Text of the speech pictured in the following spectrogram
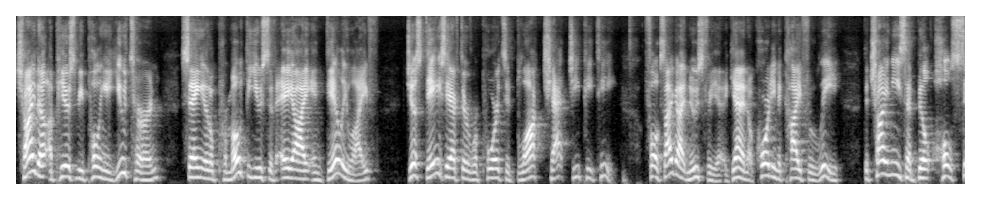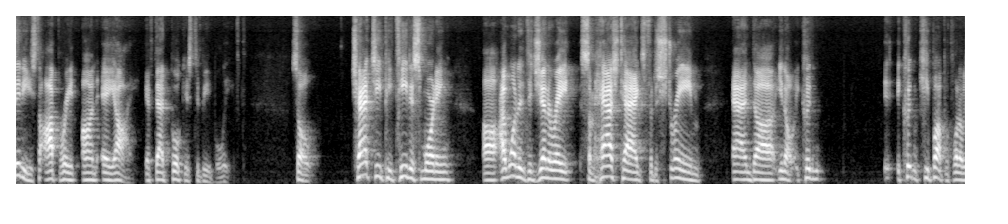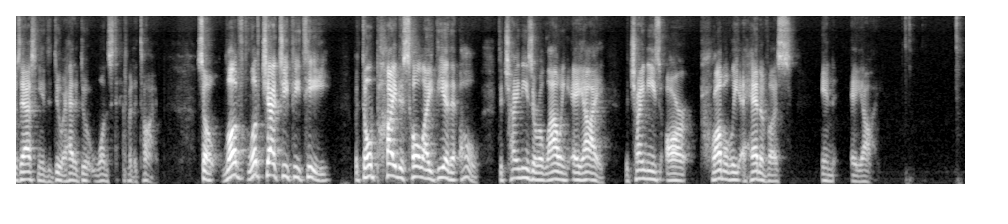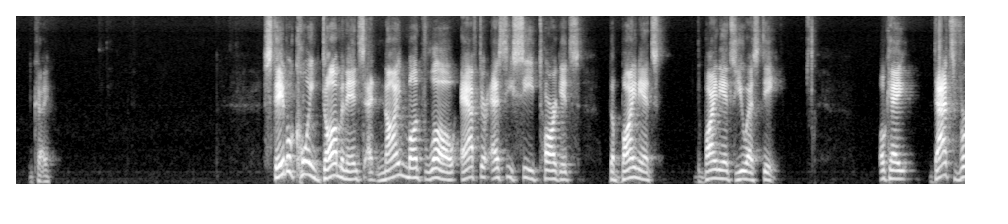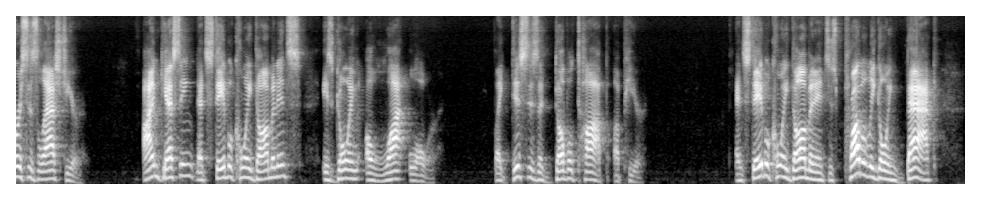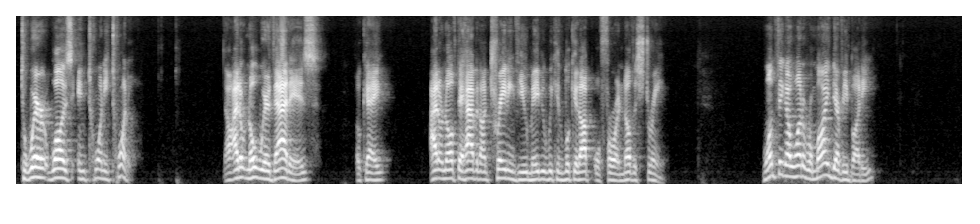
China appears to be pulling a U-turn, saying it'll promote the use of AI in daily life just days after reports it blocked Chat GPT. Folks, I got news for you. Again, according to Kai-Fu Lee, the Chinese have built whole cities to operate on AI, if that book is to be believed. So Chat GPT this morning, uh, I wanted to generate some hashtags for the stream and, uh, you know, it couldn't, it, it couldn't keep up with what I was asking it to do. I had to do it one step at a time. So love, love chat GPT, but don't buy this whole idea that, oh, the Chinese are allowing AI. The Chinese are probably ahead of us in AI. Okay. Stablecoin dominance at nine month low after SEC targets the Binance, the Binance USD. Okay, that's versus last year. I'm guessing that stablecoin dominance is going a lot lower. Like this is a double top up here. And stablecoin dominance is probably going back to where it was in 2020. Now, I don't know where that is. Okay. I don't know if they have it on TradingView. Maybe we can look it up or for another stream. One thing I want to remind everybody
